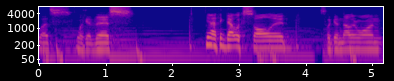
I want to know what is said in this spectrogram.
let's look at this. Yeah, I think that looks solid. Let's look at another one.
